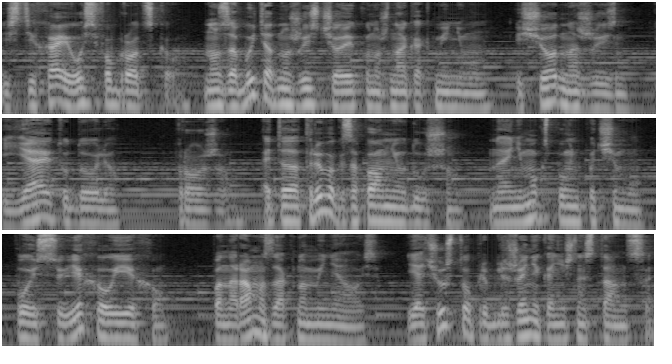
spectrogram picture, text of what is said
из стиха Иосифа Бродского. «Но забыть одну жизнь человеку нужна как минимум. Еще одна жизнь. И я эту долю прожил. Этот отрывок запал душу, но я не мог вспомнить почему. Поезд все ехал и ехал, панорама за окном менялась. Я чувствовал приближение конечной станции,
